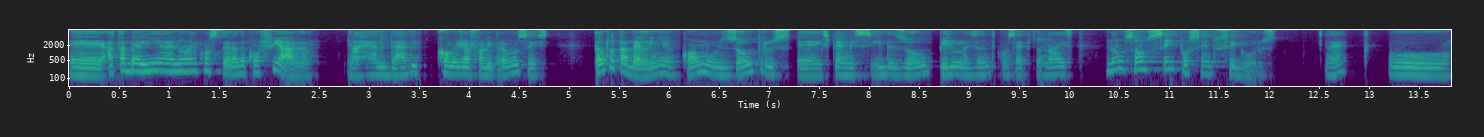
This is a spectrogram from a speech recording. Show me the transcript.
é, a tabelinha não é considerada confiável. Na realidade, como eu já falei para vocês, tanto a tabelinha como os outros é, espermicidas ou pílulas anticoncepcionais não são 100% seguros. Né? O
